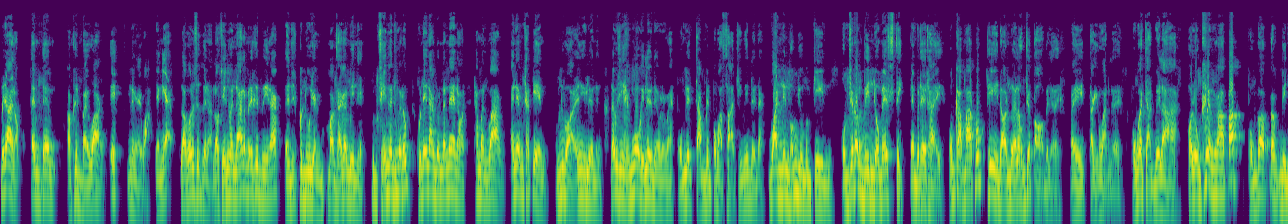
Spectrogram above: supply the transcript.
ไม่ได้หรอกเต็มเต็ม เอาขึ้นไปว่าง เอ๊ะมันยังไงวะ อย่างเงี้ยเราก็รู้สึกเกิดอะเราเสียเงินนะเราไม่ได้ขึ้นฟรีนะ แต่คุณดูอย่างบางสายการบินเนี่ยคุณเสียเงินขึ้นไปปุ๊บคุณได้นั่งตรงนั้นแน่นอน ถ้ามันว่างไอันนี้มันชัดเจน ผมถึงบอกอันนี้อีกเรื่องหนึ่งแล้วบางทีก็โง่อีกเรื่องเดียวเลยไหมผมเนี่ยจำเป็นประวัติศาสตร์ชีวิตเลยนะ วันหนึ่งผมอยู่เมืองจีน ผมจะต้องบิน domestic ในประเทศไทย ผมกลับมาปุ๊บที่ดอนเมืองแล้วผมจะต่อไปเลย ไปต่างจังหวัดเลย ผมก็จัดเวลา พอลงเครื่องมาปั๊บผมก็ต้องบิน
